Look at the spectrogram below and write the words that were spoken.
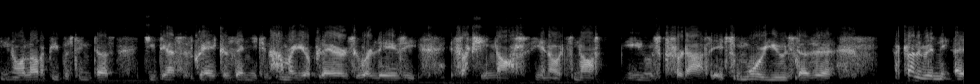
You know, a lot of people think that GPS is great because then you can hammer your players who are lazy. It's actually not. You know, it's not used for that. It's more used as a, a kind of an, a,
